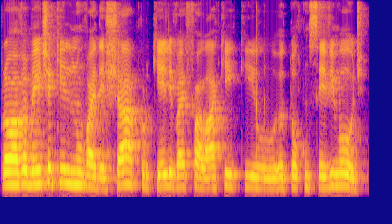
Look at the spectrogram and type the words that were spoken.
Provavelmente aqui ele não vai deixar porque ele vai falar que, que eu estou com save mode.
